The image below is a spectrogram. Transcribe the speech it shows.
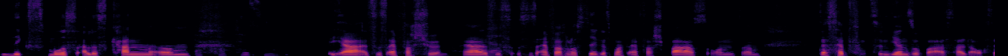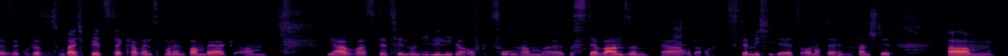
nichts muss, alles kann. Ähm, Eskapismus. Ja, es ist einfach schön. Ja, es ja. ist es ist einfach lustig. Es macht einfach Spaß und ähm, deshalb funktionieren so Bars halt auch sehr, sehr gut. Also zum Beispiel jetzt der Kavenzmann in Bamberg, ähm, ja, was der Till und die Lilly da aufgezogen haben, äh, das ist der Wahnsinn, ja, Ja. oder auch der Michi, der jetzt auch noch da hinten dran steht. Ähm,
